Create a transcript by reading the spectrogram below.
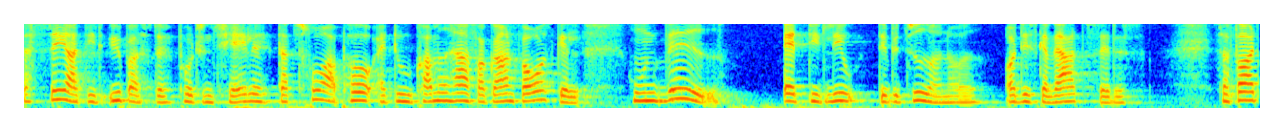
der ser dit ypperste potentiale, der tror på, at du er kommet her for at gøre en forskel. Hun ved, at dit liv, det betyder noget, og det skal værdsættes. Så for at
